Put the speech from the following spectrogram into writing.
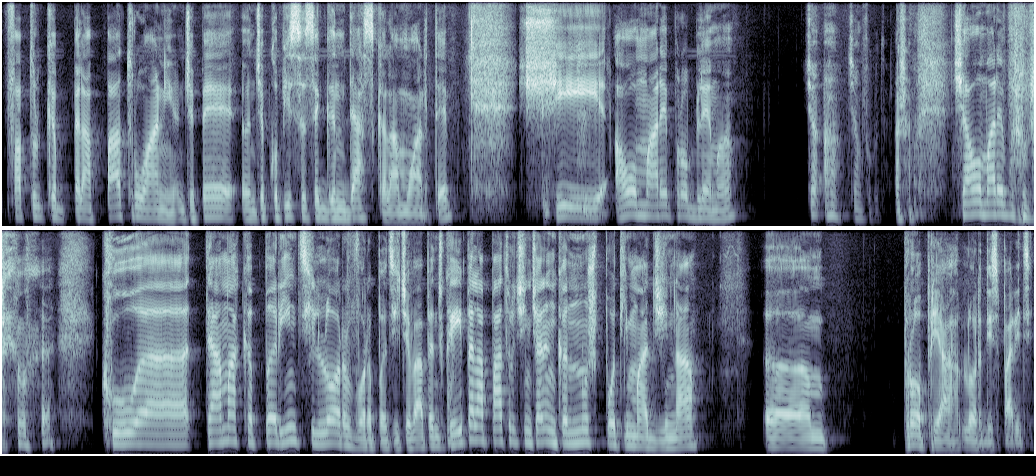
faptul că pe la patru ani începe, încep copiii să se gândească la moarte și au o mare problemă. Ce, a, ce am făcut? Așa. Și au o mare problemă cu uh, teama că părinții lor vor păți ceva, pentru că ei pe la 4-5 ani încă nu-și pot imagina uh, propria lor dispariție.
